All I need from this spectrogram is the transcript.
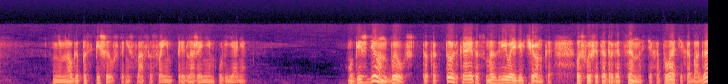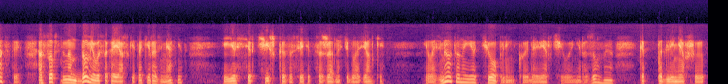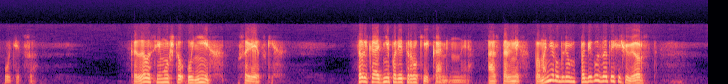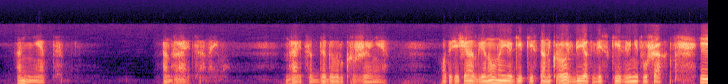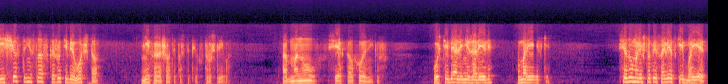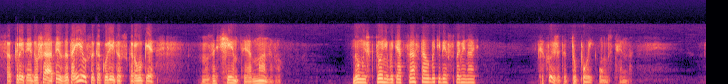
немного поспешил Станислав со своим предложением Ульяне. Убежден был, что как только эта смазливая девчонка услышит о драгоценностях, о платьях, о богатстве, о собственном доме Высокоярске, так и размякнет, ее сердчишка засветится жадностью глазенки — и возьмет он ее тепленькую, доверчивую, неразумную, как подлинявшую утицу. Казалось ему, что у них, у советских, только одни политруки каменные, а остальных по мане рублем побегут за тысячу верст. А нет. А нравится она ему. Нравится до головокружения. Вот и сейчас взглянул на ее гибкий стан, кровь бьет в виски, звенит в ушах. И еще, Станислав, скажу тебе вот что. Нехорошо ты поступил, трусливо. Обманул всех колхозников. Уж тебя ли не жалели в Мареевке? Все думали, что ты советский боец, открытая душа, а ты затаился, как улитов в скорлупе. Ну зачем ты обманывал? Думаешь, кто-нибудь отца стал бы тебе вспоминать? Какой же ты тупой умственно!»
